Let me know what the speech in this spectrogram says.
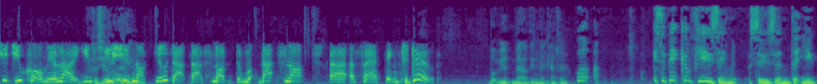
should you call me a liar? You, you're should not do that. That's not the. That's not uh, a fair thing to do. What were you mouthing there, Catherine? Well, uh, it's a bit confusing, Susan, that you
